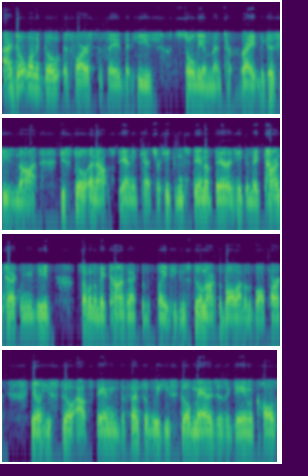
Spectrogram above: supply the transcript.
I don't want to go as far as to say that he's solely a mentor, right? Because he's not. He's still an outstanding catcher. He can stand up there and he can make contact when you need someone to make contact with the plate. He can still knock the ball out of the ballpark. You know, he's still outstanding defensively. He still manages a game and calls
